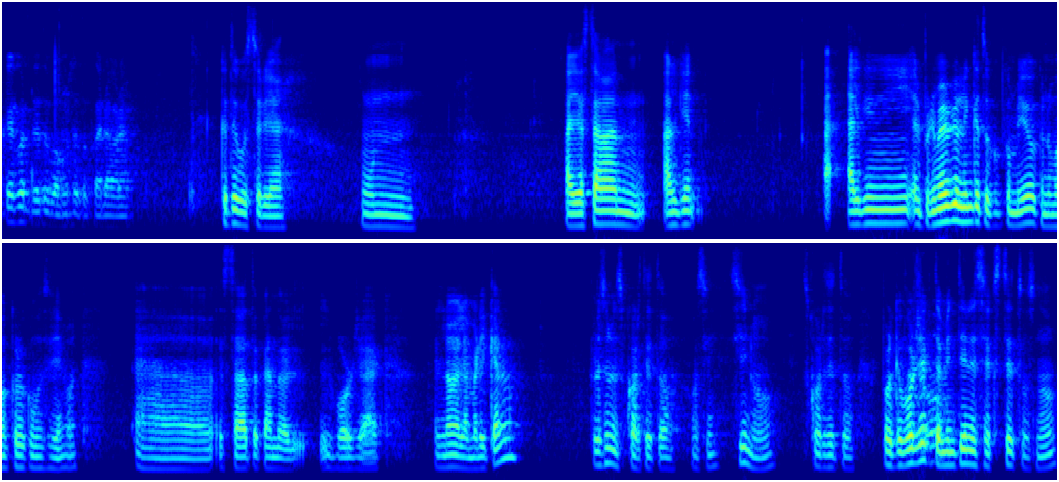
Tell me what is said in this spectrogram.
¿qué cuarteto vamos a tocar ahora? ¿Qué te gustaría? Un... Allá estaban alguien... Alguien... El primer violín que tocó conmigo, que no me acuerdo cómo se llama, ah, estaba tocando el, el Borjak. El, no, el americano. Pero eso no es cuarteto, ¿o sí? Sí, no, es cuarteto. Porque Borjak No. también tiene sextetos, ¿no?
